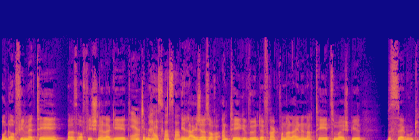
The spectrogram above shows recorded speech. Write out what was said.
Und auch viel mehr Tee, weil das auch viel schneller geht. Ja. Mit dem Heißwasser. Elijah ist auch an Tee gewöhnt, der fragt von alleine nach Tee zum Beispiel. Das ist sehr gut.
